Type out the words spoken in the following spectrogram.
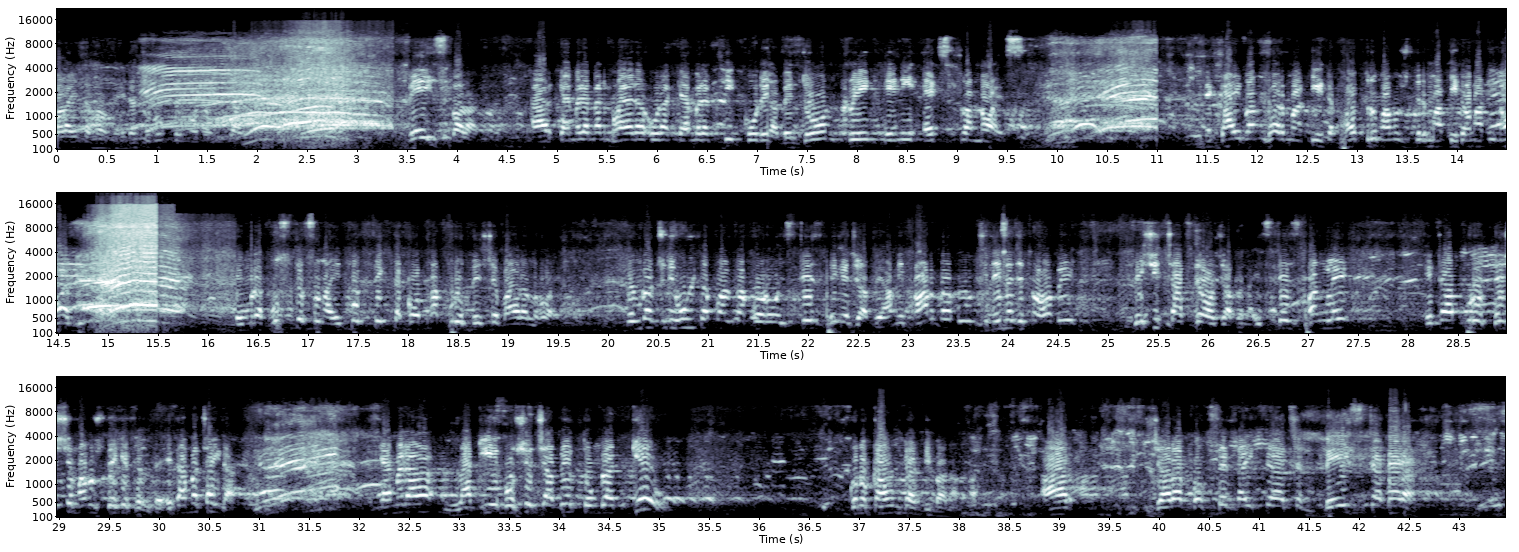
বাড়াইতে হবে। এটা বেস বাড়ান। আর ক্যামেরাম্যান ভাইয়েরা, ওরা ক্যামেরা ঠিক করে যাবে। Don't create any extra noise এটা গাইবান্ধার মাটি, এটা ভদ্র মানুষদের মাটি, এটা মাটি নয়। তোমরা বুঝতেছো না, এই প্রত্যেকটা কথা পুরো দেশে ভাইরাল হয়। তোমরা যদি উল্টা পাল্টা করো স্টেজ ভেঙে যাবে। আমি বারবার বলছি, নেমে যেতে হবে। বেশি চাপ দেওয়া যাবে না। স্টেজ ভাঙলে এটা পুরো দেশে মানুষ দেখে ফেলবে, এটা আমরা চাই না। ক্যামেরা লাগিয়ে বসে যাবে, তোমরা কেউ কোনো কাউন্টার দিবা না। আর যারা বক্সের দায়িত্বে আছেন বেসটা বাড়ান।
